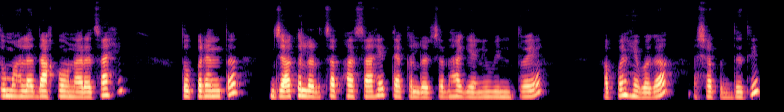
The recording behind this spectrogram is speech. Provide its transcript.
तुम्हाला दाखवणारच आहे. तोपर्यंत ज्या कलरचा फासा आहे त्या कलरच्या धाग्याने विणतोय आपण. हे बघा अशा पद्धतीत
